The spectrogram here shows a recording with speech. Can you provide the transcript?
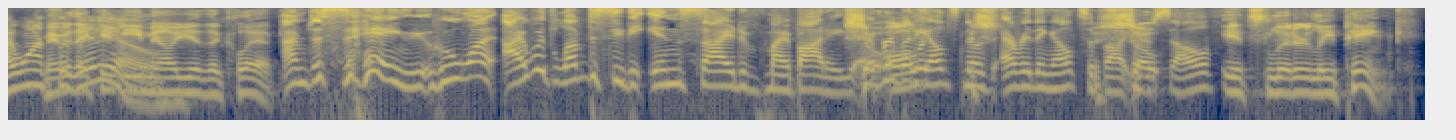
I want Maybe the they video. can email you the clip. I'm just saying, who want? I would love to see the inside of my body. So Everybody it- else knows everything else about so yourself. It's literally pink.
